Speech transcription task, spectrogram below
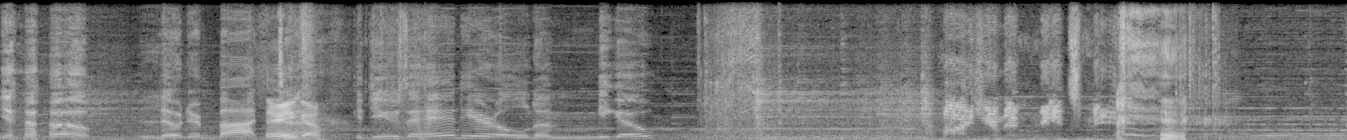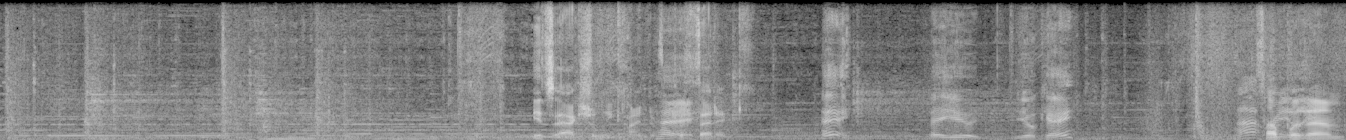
Yo, Loaderbot. There you go. Could use a hand here, old amigo. My unit needs me. It's actually kind of Hey. pathetic. Hey, hey, you, you okay? What's up with them?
